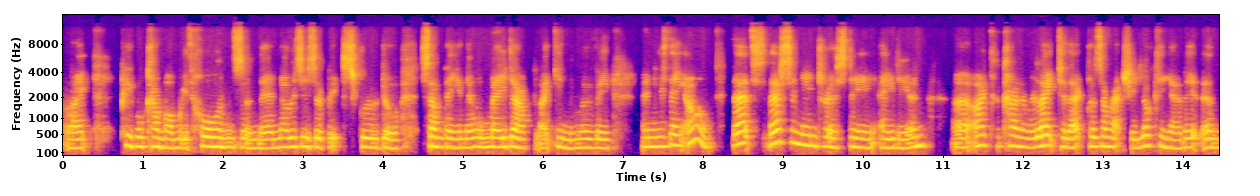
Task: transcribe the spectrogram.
like people come on with horns and their noses are a bit screwed or something and they're all made up like in the movie. And you think oh that's that's an interesting alien uh, i could kind of relate to that because i'm actually looking at it and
